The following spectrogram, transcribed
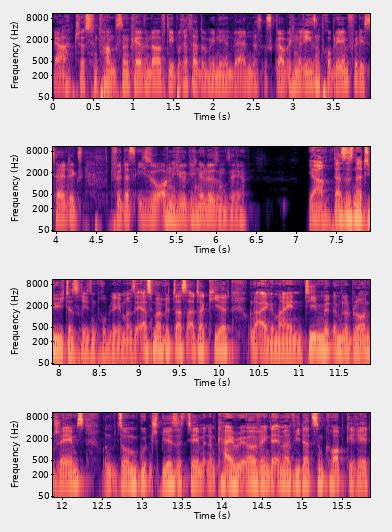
ja, Tristan Thompson und Kevin Love die Bretter dominieren werden. Das ist, glaube ich, ein Riesenproblem für die Celtics, für das ich so auch nicht wirklich eine Lösung sehe. Ja, das ist natürlich das Riesenproblem. Also erstmal wird das attackiert und allgemein ein Team mit einem LeBron James und so einem guten Spielsystem, mit einem Kyrie Irving, der immer wieder zum Korb gerät,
